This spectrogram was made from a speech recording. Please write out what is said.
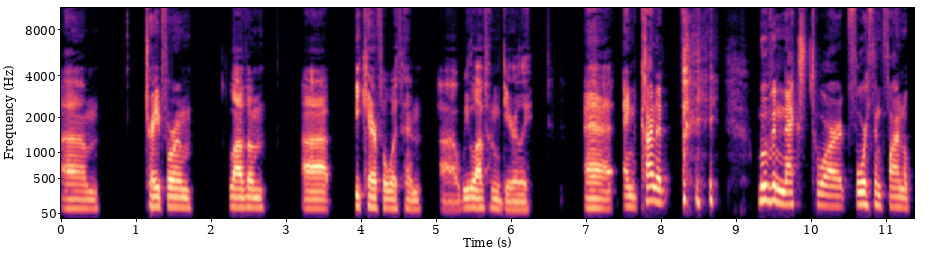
Um, trade for him, love him. Uh, be careful with him. Uh, we love him dearly. Uh, and kind of moving next to our fourth and final,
